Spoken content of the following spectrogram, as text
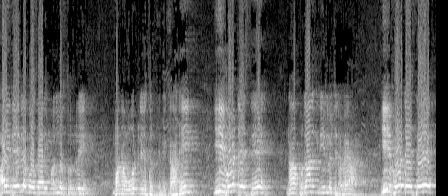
ఐదేళ్ళకు ఒకసారి మళ్ళీ వస్తుండ్రి. మనం ఓట్లు వేస్తుంటుంది. కానీ ఈ ఓటు వేస్తే నా పొలానికి నీళ్ళు వచ్చినవా? ఈ ఓటు వేస్తే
